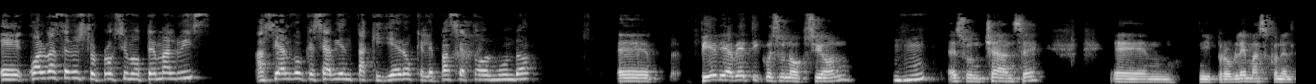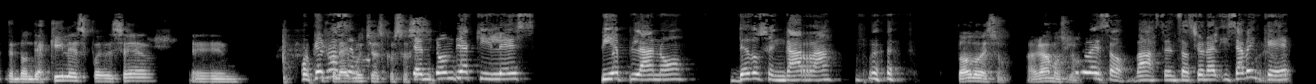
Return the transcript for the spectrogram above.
eh, cuál va a ser nuestro próximo tema, Luis? ¿Hacia algo que sea bien taquillero, que le pase a todo el mundo? Eh, pie diabético es una opción, uh -huh. es un chance. Eh, y problemas con el tendón de Aquiles puede ser. ¿Por qué no hay muchas cosas. tendón de Aquiles, pie plano, dedos en garra? Todo eso, hagámoslo. Todo eso, va, sensacional. ¿Y saben qué?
